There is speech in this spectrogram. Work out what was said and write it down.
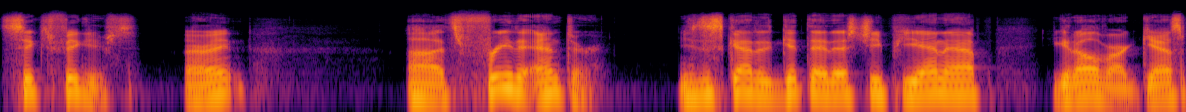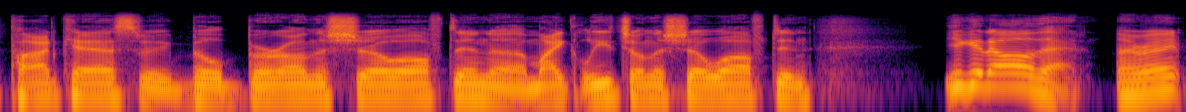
six figures. All right, uh, it's free to enter. You just got to get that SGPN app you get all of our guest podcasts. We Bill Burr on the show often, uh, Mike Leach on the show often. You get all that. All right.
